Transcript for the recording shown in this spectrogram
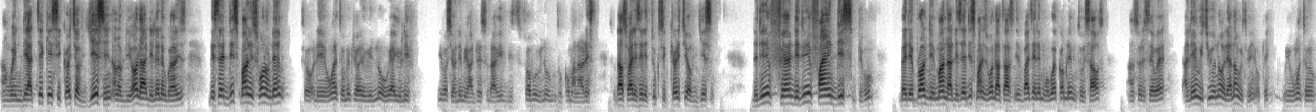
And when they are taking security of Jason and of the other, they let them go. They said, This man is one of them. So they wanted to make sure we know where you live. Give us your name, your address, so that if this trouble, we know to come and arrest. So that's why they said they took security of Jason. They didn't find, they didn't find these people, but they brought the man that they said, This man is one that has invited them or welcomed them into his house. And so they said, Well, are they with you? No, they are not with me. Okay. We want to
